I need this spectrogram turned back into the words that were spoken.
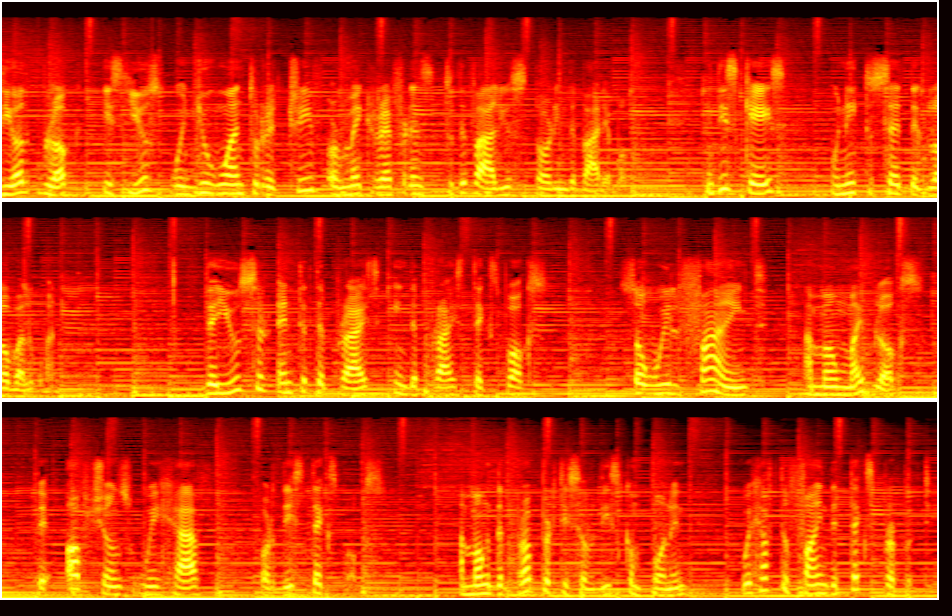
The other block is used when you want to retrieve or make reference to the value stored in the variable. In this case, we need to set the global one. The user entered the price in the price text box, so we'll find among my blocks the options we have for this text box. Among the properties of this component, we have to find the text property.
